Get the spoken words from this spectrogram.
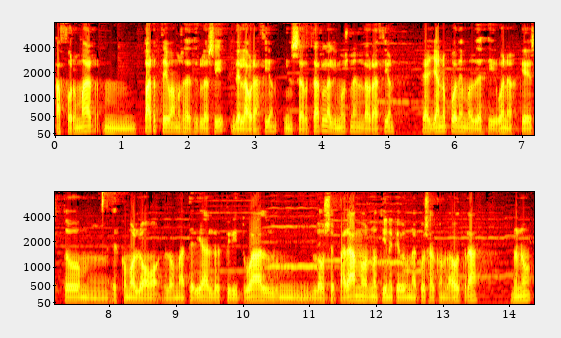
a formar mm, parte, vamos a decirlo así, de la oración, insertar la limosna en la oración. O sea, ya no podemos decir, bueno, es que esto mm, es como lo, material, lo espiritual, mm, lo separamos, no tiene que ver una cosa con la otra. No, no,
